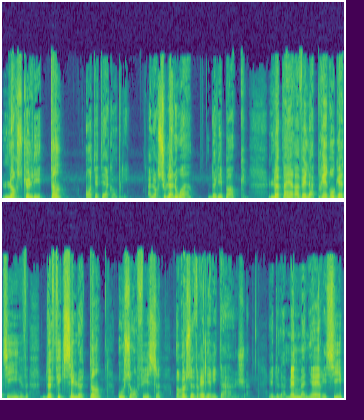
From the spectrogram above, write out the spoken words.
lorsque les temps ont été accomplis. Alors, sous la loi de l'époque, le Père avait la prérogative de fixer le temps où son Fils recevrait l'héritage. Et de la même manière, ici,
